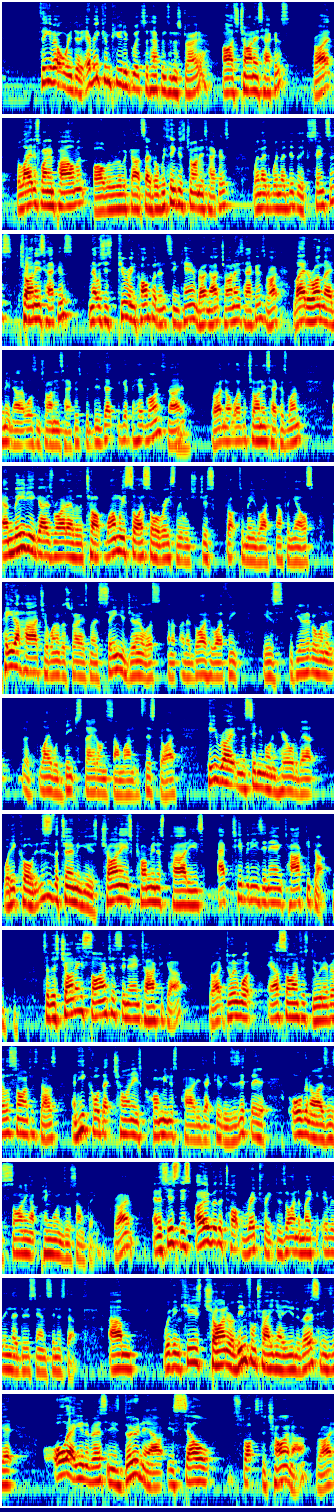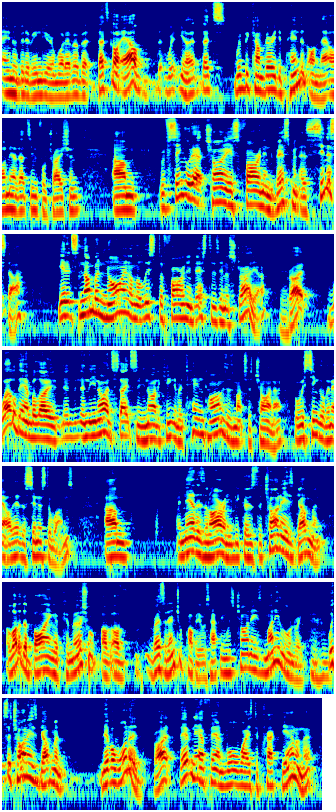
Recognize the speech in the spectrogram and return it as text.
think about what we do. Every computer glitch that happens in Australia, oh, it's Chinese hackers, right? The latest one in Parliament, oh, we really can't say, but we think it's Chinese hackers. When they, when they did the census, Chinese hackers, and that was just pure incompetence in Canberra. No, Chinese hackers, right? Later on, they admit, no, it wasn't Chinese hackers, but did that get the headlines? No. right? Not like the Chinese hackers one. Our media goes right over the top. One we saw I saw recently, which just got to me like nothing else. Peter Hartcher, one of Australia's most senior journalists, and a, and a guy who I think is, if you ever want to uh, label deep state on someone, it's this guy. He wrote in the Sydney Morning Herald about what he called, this is the term he used, Chinese Communist Party's activities in Antarctica. so there's Chinese scientists in Antarctica, right, doing what our scientists do and every other scientist does, and he called that Chinese Communist Party's activities, as if they're organisers signing up penguins or something, right? And it's just this over the top rhetoric designed to make everything they do sound sinister. Um, we've accused China of infiltrating our universities, yet all our universities do now is sell spots to China, right, and a bit of India and whatever. But that's not our, you know, that's we've become very dependent on that. Oh, now that's infiltration. Um, we've singled out Chinese foreign investment as sinister Yet it's number nine on the list of foreign investors in Australia, yeah. right? Well down below, and the United States and the United Kingdom are 10 times as much as China, but we single them out. Oh, they're the sinister ones. Um, and now there's an irony because the Chinese government, a lot of the buying of commercial, of, of residential property that was happening was Chinese money laundering, mm-hmm. which the Chinese government never wanted, right? They've now found more ways to crack down on it.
